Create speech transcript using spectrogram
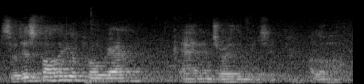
So just follow your program and enjoy the music. Aloha.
